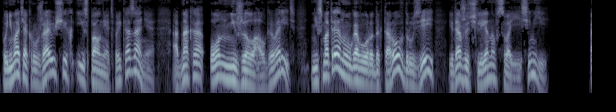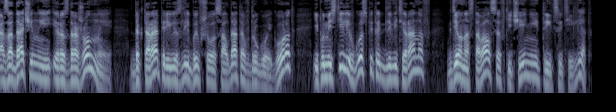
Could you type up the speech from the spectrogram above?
понимать окружающих и исполнять приказания. Однако он не желал говорить, несмотря на уговоры докторов, друзей и даже членов своей семьи. Озадаченные и раздраженные, доктора перевезли бывшего солдата в другой город и поместили в госпиталь для ветеранов, где он оставался в течение 30 лет.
